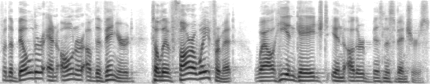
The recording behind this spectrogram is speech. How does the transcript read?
for the builder and owner of the vineyard to live far away from it while he engaged in other business ventures.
